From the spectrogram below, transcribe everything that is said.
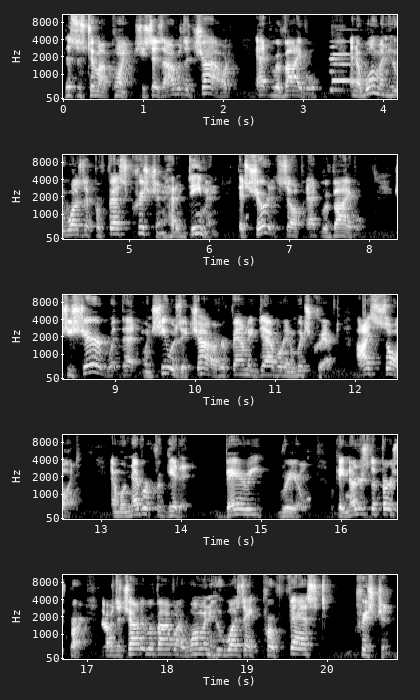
This is to my point. She says, I was a child at revival, and a woman who was a professed Christian had a demon that showed itself at revival. She shared with that when she was a child, her family dabbled in witchcraft. I saw it and will never forget it. Very real. Okay, notice the first part. I was a child of revival and a woman who was a professed Christian.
